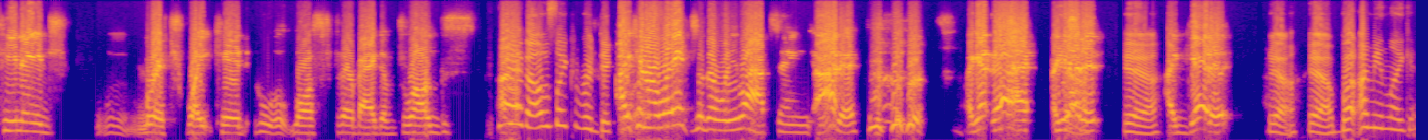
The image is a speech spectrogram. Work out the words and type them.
teenage rich white kid who lost their bag of drugs. Yeah, that was like ridiculous. I can relate to the relapsing addict. I get that. I get it. Yeah, I get it. yeah, yeah. But I mean, like,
